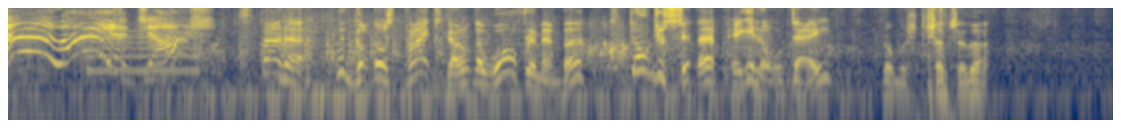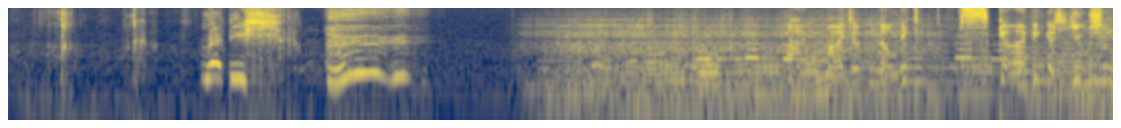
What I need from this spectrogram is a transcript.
Oh, hiya, Josh. Spanner, we've got those pipes down at the wharf, remember? Don't just sit there pigging all day. Not much chance of that. Radish. I might have known it. Skiving as usual.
